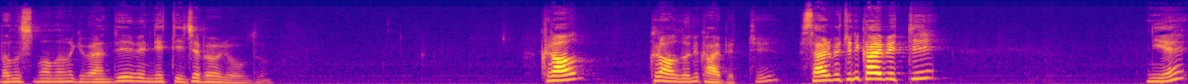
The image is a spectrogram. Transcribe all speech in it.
Danışmanlarına güvendi ve netice böyle oldu. Kral krallığını kaybetti. Servetini kaybetti. Niye?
